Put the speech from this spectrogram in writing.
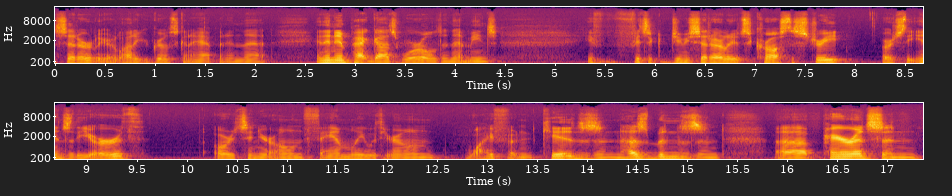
said earlier, a lot of your growth is going to happen in that and then impact God's world. And that means if it's, a, Jimmy said earlier, it's across the street, or it's the ends of the earth, or it's in your own family with your own wife and kids and husbands and uh, parents and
